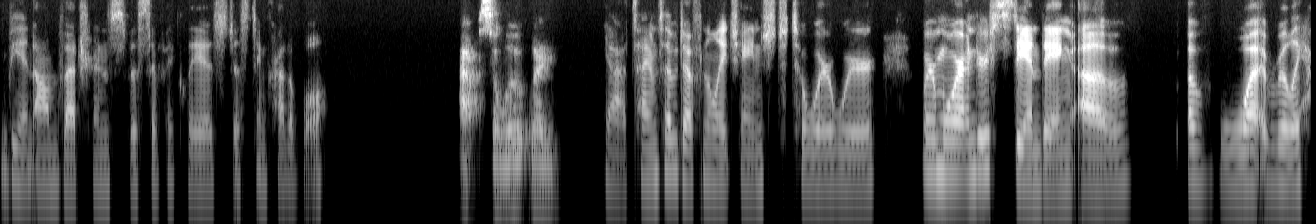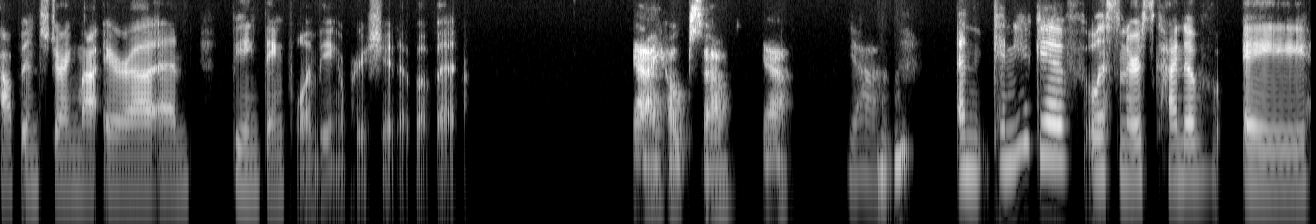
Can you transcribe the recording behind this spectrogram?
Vietnam veterans specifically is just incredible. absolutely. Yeah, times have definitely changed to where we're we're more understanding of of what really happened during that era and being thankful and being appreciative of it. Yeah, I hope so. Yeah. Yeah. Mhm. And can you give listeners kind of a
